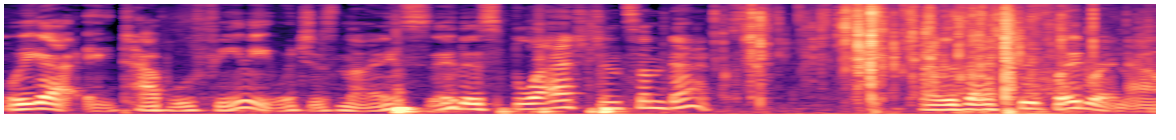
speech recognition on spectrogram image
We got a Tapu Fini, which is nice. It is splashed in some decks. That is actually played right now.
